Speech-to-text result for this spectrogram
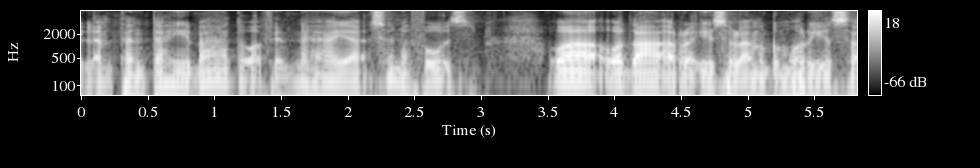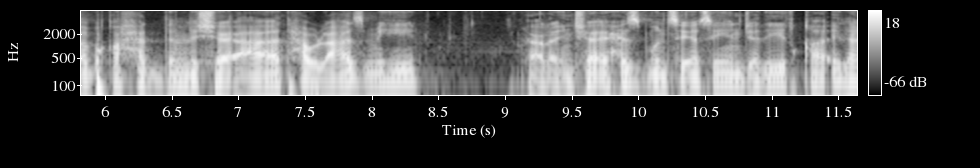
لم تنتهي بعد وفي النهاية سنفوز. ووضع الرئيس الجمهوري السابق حدا للشائعات حول عزمه على إنشاء حزب سياسي جديد قائلا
